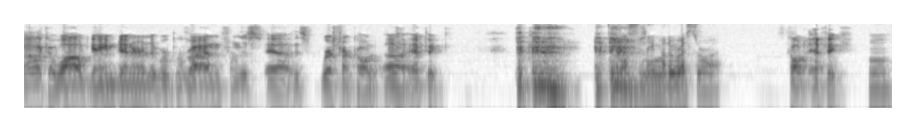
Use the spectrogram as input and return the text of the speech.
a like a wild game dinner that we're providing from this uh, this restaurant called uh, Epic. That's the name of the restaurant. It's called Epic, Mm.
